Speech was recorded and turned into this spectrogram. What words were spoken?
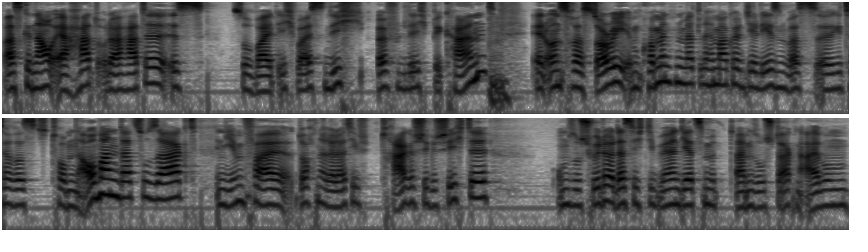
Was genau er hat oder hatte, ist soweit ich weiß, nicht öffentlich bekannt. Mhm. In unserer Story im Commenten Metal Hammer könnt ihr lesen, was äh, Gitarrist Tom Naumann dazu sagt. In jedem Fall doch eine relativ tragische Geschichte umso schöner, dass sich die Band jetzt mit einem so starken Album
